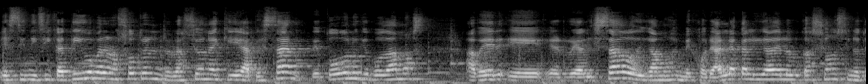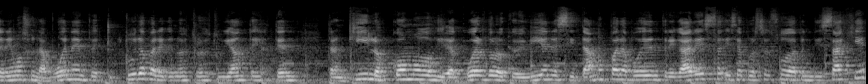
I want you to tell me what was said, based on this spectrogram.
Es significativo para nosotros en relación a que a pesar de todo lo que podamos haber eh, realizado, digamos, en mejorar la calidad de la educación, si no tenemos una buena infraestructura para que nuestros estudiantes estén tranquilos, cómodos y de acuerdo a lo que hoy día necesitamos para poder entregar ese proceso de aprendizaje,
